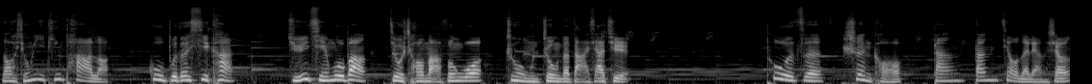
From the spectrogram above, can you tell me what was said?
老熊一听怕了，顾不得细看。举起木棒就朝马蜂窝重重的打下去。兔子顺口当当叫了两声，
